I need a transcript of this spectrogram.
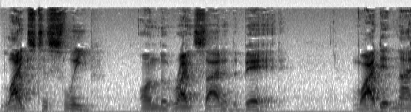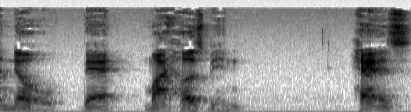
likes to sleep on the right side of the bed? Why didn't I know that my husband has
